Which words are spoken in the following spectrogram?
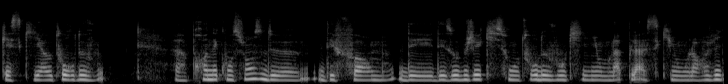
Qu'est-ce qu'il y a autour de vous? Euh, Prenez conscience de, des formes, des, des objets qui sont autour de vous, qui ont la place, qui ont leur vie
